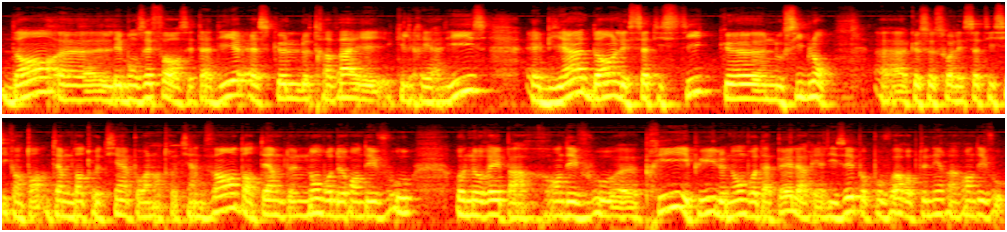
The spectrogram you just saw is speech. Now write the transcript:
dans euh, les bons efforts? C'est-à-dire, est-ce que le travail qu'ils réalisent est bien dans les statistiques que nous ciblons? Euh, que ce soit les statistiques en, en termes d'entretien pour un entretien de vente, en termes de nombre de rendez-vous honoré par rendez-vous euh, pris et puis le nombre d'appels à réaliser pour pouvoir obtenir un rendez-vous.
